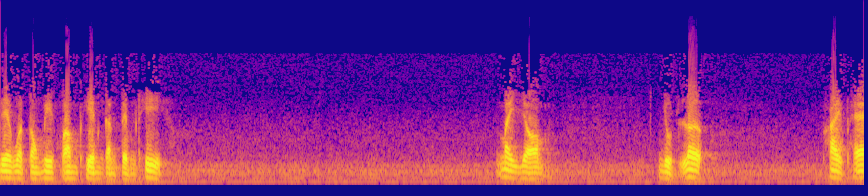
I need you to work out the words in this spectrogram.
เรียกว่าต้องมีความเพียรกันเต็มที่ ไม่ยอม หยุดเลิกพ่ายแพ้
